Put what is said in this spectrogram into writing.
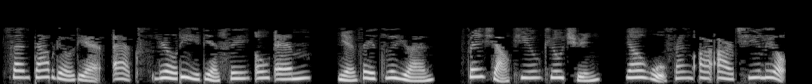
三 w 点 x 六 d 点 com 免费资源。分享 QQ 群：幺五三二二七六。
